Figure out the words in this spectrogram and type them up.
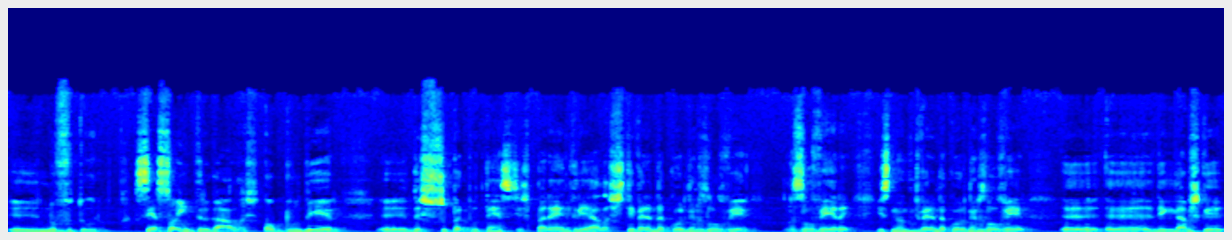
eh, no futuro. Se é só entregá-las ao poder eh, das superpotências para, entre elas, estiverem de acordo em resolver, resolverem, e se não estiverem de acordo em resolver, eh, eh, digamos que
